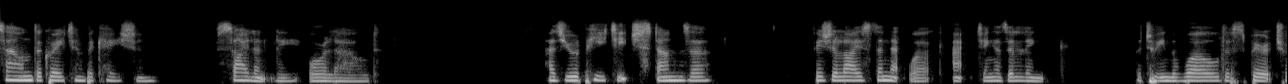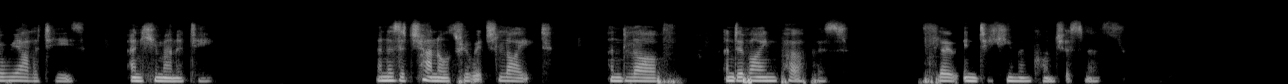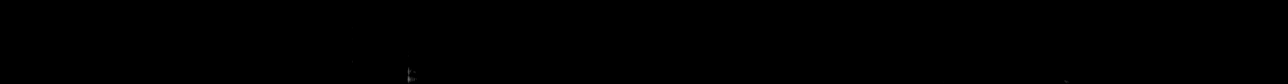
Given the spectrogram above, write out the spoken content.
Sound the great invocation, silently or aloud. As you repeat each stanza, visualize the network acting as a link between the world of spiritual realities and humanity, and as a channel through which light and love and divine purpose flow into human consciousness.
